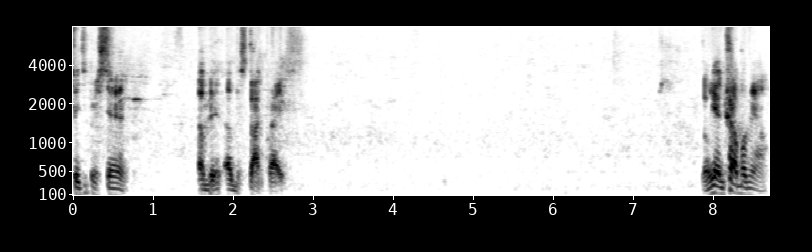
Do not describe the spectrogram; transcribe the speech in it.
50% of the, of the stock price. Don't get in trouble now.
